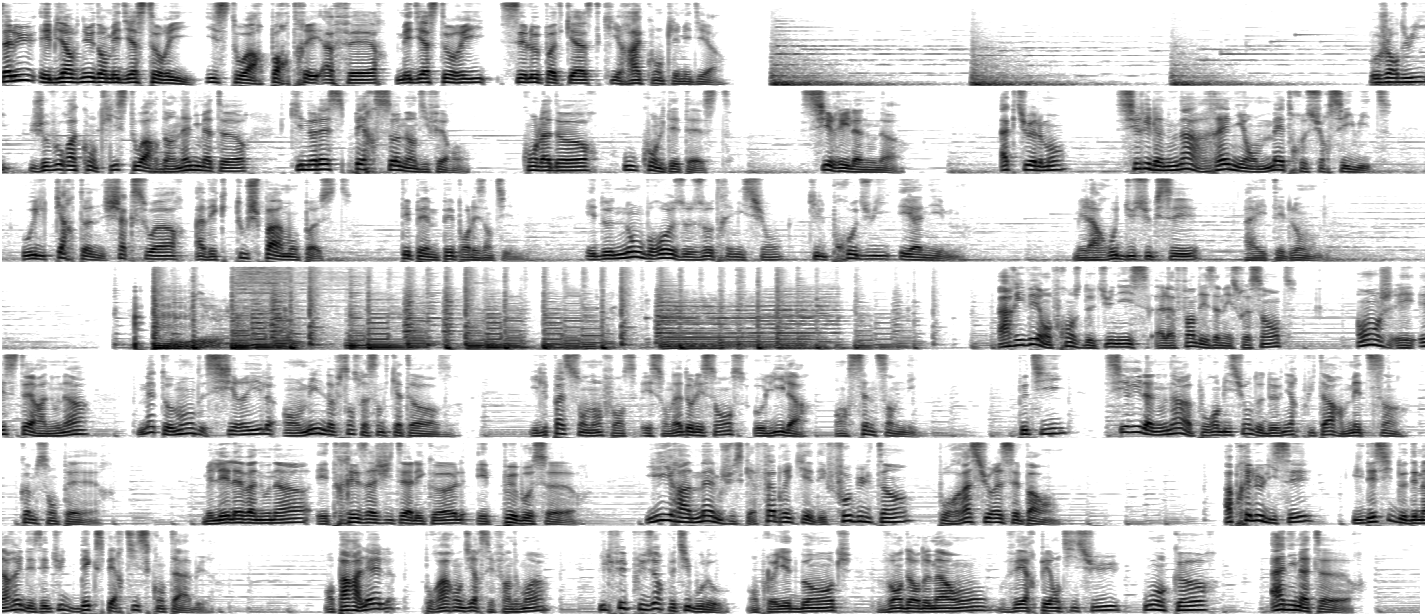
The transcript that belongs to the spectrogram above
Salut et bienvenue dans Media Story, histoire, portrait, affaires. Media Story, c'est le podcast qui raconte les médias. Aujourd'hui, je vous raconte l'histoire d'un animateur qui ne laisse personne indifférent, qu'on l'adore ou qu'on le déteste. Cyril Hanouna. Actuellement, Cyril Hanouna règne en maître sur C8 où il cartonne chaque soir avec Touche pas à mon poste, TPMP pour les intimes, et de nombreuses autres émissions qu'il produit et anime. Mais la route du succès a été longue. Arrivés en France de Tunis à la fin des années 60, Ange et Esther Hanouna met au monde Cyril en 1974. Il passe son enfance et son adolescence au Lila, en Seine-Saint-Denis. Petit, Cyril Hanouna a pour ambition de devenir plus tard médecin, comme son père. Mais l'élève Hanouna est très agité à l'école et peu bosseur. Il ira même jusqu'à fabriquer des faux bulletins pour rassurer ses parents. Après le lycée, il décide de démarrer des études d'expertise comptable. En parallèle, pour arrondir ses fins de mois, il fait plusieurs petits boulots. Employé de banque, vendeur de marron, VRP en tissu ou encore animateur.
